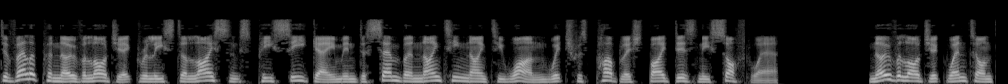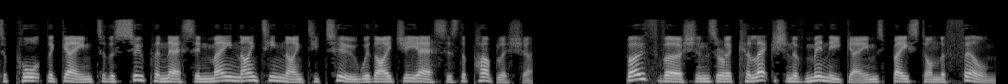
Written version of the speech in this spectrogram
Developer Novalogic released a licensed PC game in December 1991 which was published by Disney Software. Novalogic went on to port the game to the Super NES in May 1992 with IGS as the publisher. Both versions are a collection of mini-games based on the film.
